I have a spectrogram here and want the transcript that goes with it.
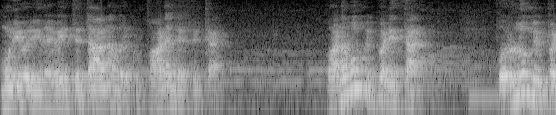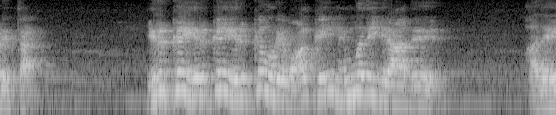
முனிவர் இதை வைத்துத்தான் அவருக்கு பாடம் கற்பித்தார். பணமும் இப்படித்தான் பொருளும் இப்படித்தான். இருக்க இருக்க இருக்க உடைய வாழ்க்கையில் நிம்மதி இராது. அதை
